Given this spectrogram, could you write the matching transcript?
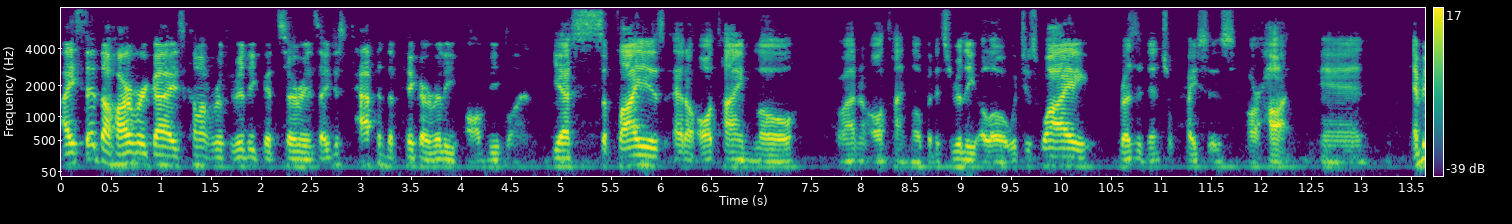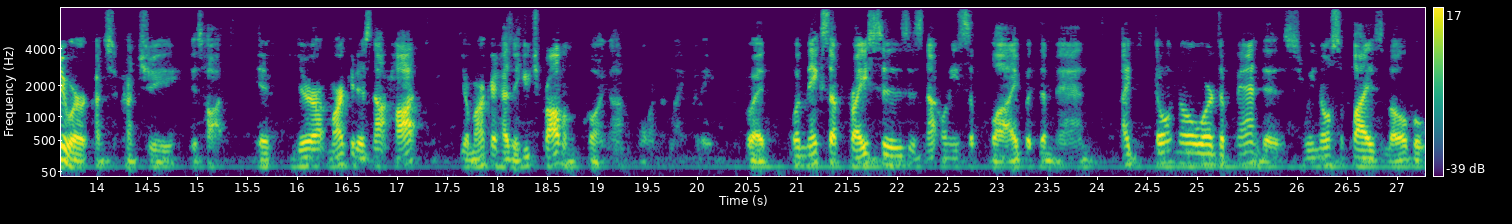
I said the Harvard guys come up with really good surveys. I just happened to pick a really obvious one. Yes, supply is at an all-time low, or at an all-time low, but it's really a low, which is why residential prices are hot and everywhere across the country is hot. If your market is not hot, your market has a huge problem going on more than likely. But what makes up prices is not only supply but demand. I don't know where demand is. We know supply is low, but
